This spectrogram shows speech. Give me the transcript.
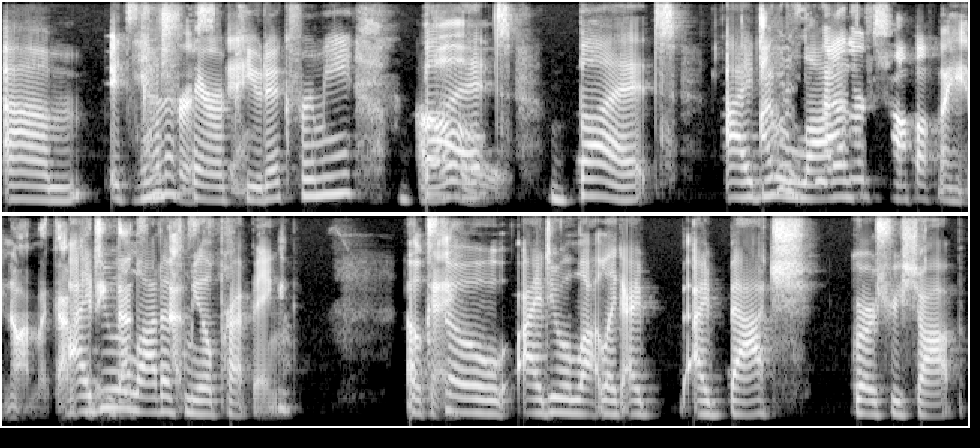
Um, it's kind of therapeutic for me, but but I do a lot of chop off my hand. No, I'm like I'm I kidding. do a That's- lot of meal prepping. Okay. So I do a lot like I I batch grocery shop,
